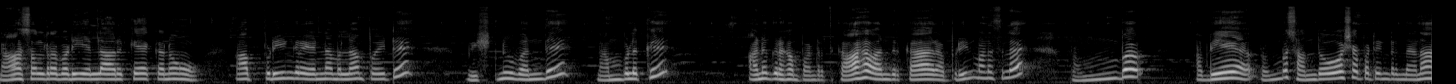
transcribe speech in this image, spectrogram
நான் சொல்கிறபடி எல்லாரும் கேட்கணும் அப்படிங்கிற எண்ணமெல்லாம் போயிட்டு விஷ்ணு வந்து நம்மளுக்கு அனுகிரகம் பண்ணுறதுக்காக வந்திருக்கார் அப்படின்னு மனசில் ரொம்ப அப்படியே ரொம்ப சந்தோஷப்பட்டு இருந்தானா?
